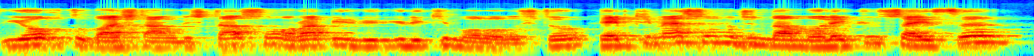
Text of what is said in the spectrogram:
yoktu başlangıçta. Sonra 1,2 mol oluştu. Tepkime sonucunda molekül sayısı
